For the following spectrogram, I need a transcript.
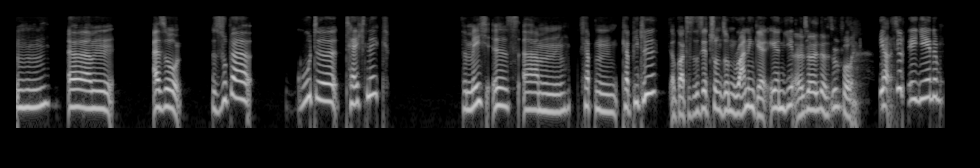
Mhm. Ähm, also super gute Technik. Für mich ist, ähm, ich habe ein Kapitel, oh Gott, das ist jetzt schon so ein Running Gag, in jedem, Also, ja, super. ja. in jedem,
